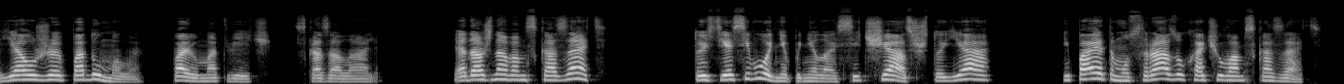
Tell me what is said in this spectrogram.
«Я уже подумала, Павел Матвеевич», — сказала Аля. «Я должна вам сказать, то есть я сегодня поняла, сейчас, что я, и поэтому сразу хочу вам сказать.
